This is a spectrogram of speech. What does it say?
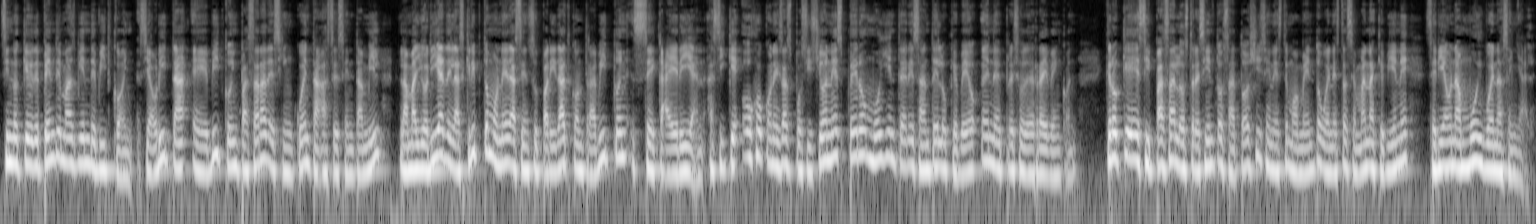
sino que depende más bien de Bitcoin. Si ahorita eh, Bitcoin pasara de 50 a 60 mil, la mayoría de las criptomonedas en su paridad contra Bitcoin se caerían. Así que ojo con esas posiciones, pero muy interesante lo que veo en el precio de Ravencoin. Creo que si pasa los 300 satoshis en este momento o en esta semana que viene, sería una muy buena señal.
